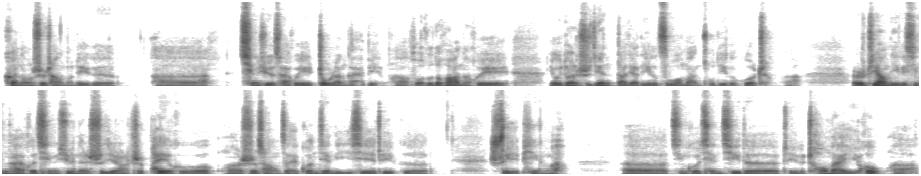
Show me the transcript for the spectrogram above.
可能市场的这个呃情绪才会骤然改变啊，否则的话呢，会有一段时间大家的一个自我满足的一个过程啊，而这样的一个心态和情绪呢，实际上是配合啊市场在关键的一些这个水平啊，呃，经过前期的这个超卖以后啊。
